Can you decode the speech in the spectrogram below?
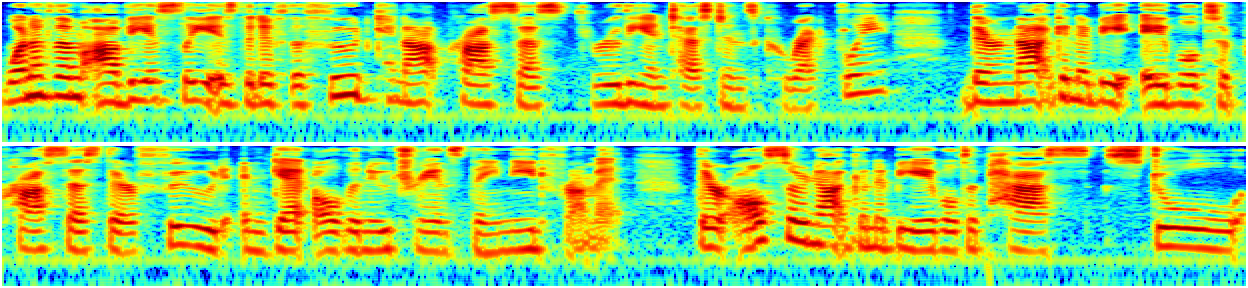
One of them, obviously, is that if the food cannot process through the intestines correctly, they're not going to be able to process their food and get all the nutrients they need from it. They're also not going to be able to pass stool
